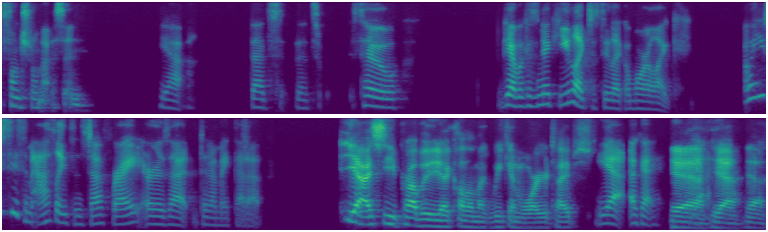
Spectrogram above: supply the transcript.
functional medicine. Yeah. That's, that's so yeah, because Nick, you like to see like a more like, I mean, you see some athletes and stuff, right? Or is that did I make that up? Yeah, I see. Probably I call them like weekend warrior types. Yeah. Okay. Yeah, yeah, yeah.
